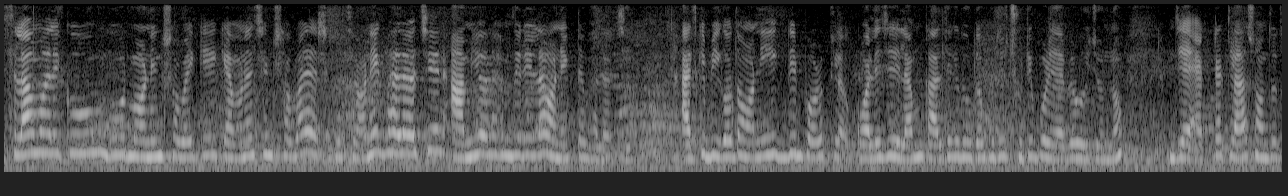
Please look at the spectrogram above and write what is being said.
আসসালামু আলাইকুম, গুড মর্নিং সবাইকে। কেমন আছেন সবাই? আশা করছি অনেক ভালো আছেন। আমিও আলহামদুলিল্লাহ অনেকটা ভালো আছি। আজকে বিগত অনেক দিন পর কলেজে এলাম। কাল থেকে দুর্গাপুজোর ছুটি পড়ে যাবে ওই জন্য। যে একটা ক্লাস অন্তত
